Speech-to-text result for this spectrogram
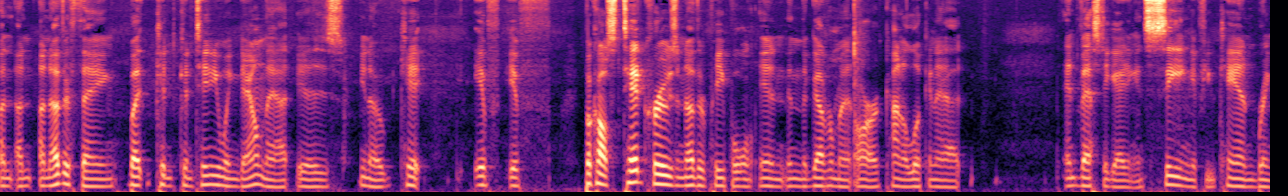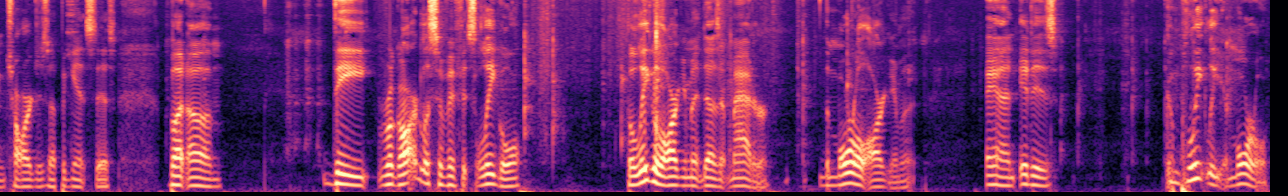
an, an, another thing but con- continuing down that is you know if if because ted cruz and other people in in the government are kind of looking at investigating and seeing if you can bring charges up against this. But um the regardless of if it's legal the legal argument doesn't matter the moral argument and it is completely immoral.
